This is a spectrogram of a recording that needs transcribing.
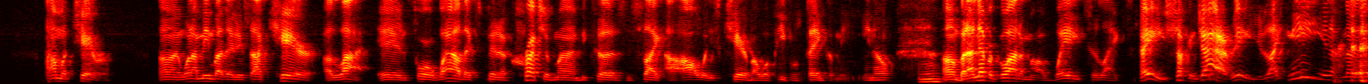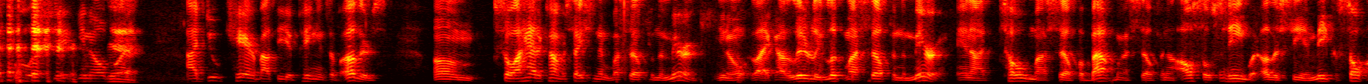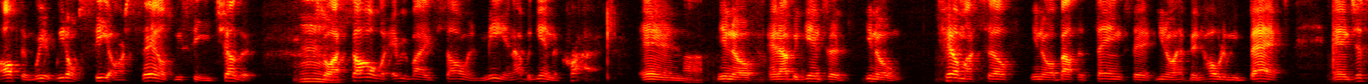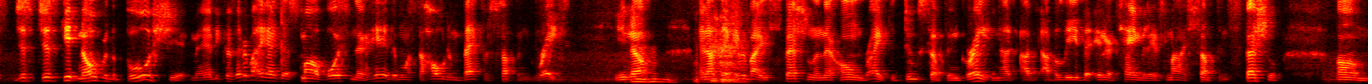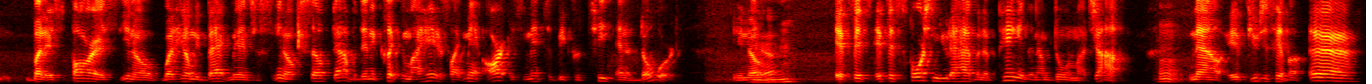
I'm a carer. Uh, and what I mean by that is I care a lot. And for a while, that's been a crutch of mine because it's like I always care about what people think of me, you know? Mhm. Um, but I never go out of my way to like, hey, shuck and jive, hey, you like me? You know, none of that bullshit, you know? Yeah. But I do care about the opinions of others. Um, so I had a conversation with myself in the mirror, you know, like I literally looked myself in the mirror and I told myself about myself and I also seen what others see in me because so often we, we don't see ourselves, we see each other. Mm. So I saw what everybody saw in me and I began to cry. And, Uh. you know, and I began to, you know, tell myself, you know, about the things that, you know, have been holding me back and just just just getting over the bullshit, man, because everybody has that small voice in their head that wants to hold them back for something great. You know? Mhm. And I think everybody's special in their own right to do something great. And I, I, I believe that entertainment is my something special. Um, but as far as, you know, what held me back, man, just, you know, self doubt. But then it clicked in my head. It's like, man, art is meant to be critiqued and adored. You know, Yeah. If it's if it's forcing you to have an opinion, then I'm doing my job. Mm. Now, if you just hit a uh,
